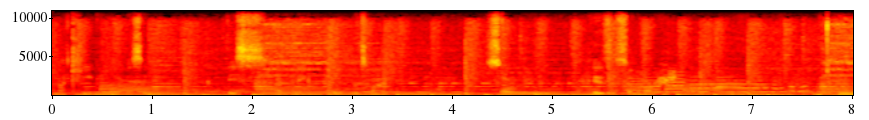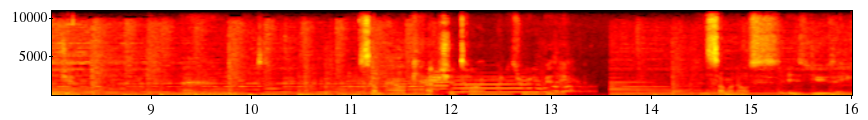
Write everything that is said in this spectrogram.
and I keep noticing this happening all the time. So here's the scenario. I'm in the gym and somehow catch a time when it's really busy and someone else is using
